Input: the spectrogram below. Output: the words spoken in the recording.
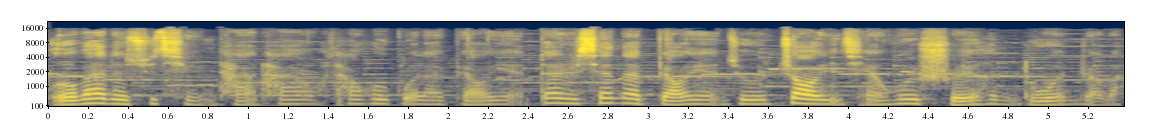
额外的去请他，他他会过来表演。但是现在表演就照以前会水很多，你知道吧？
